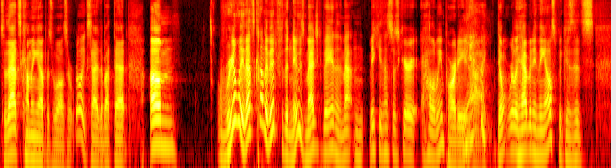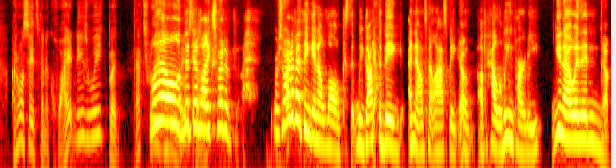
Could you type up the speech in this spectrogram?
so that's coming up as well. So really excited about that. Um, really, that's kind of it for the news. Magic Band and the Mountain Mickey Not So Scary Halloween Party. Yeah. I don't really have anything else because it's. I don't want to say it's been a quiet news week, but that's really Well, the but they're stuff. like sort of, we're sort of, I think, in a lull because we got Yeah. the big announcement last week Yep. of, of Halloween party, you know, and then Yep.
